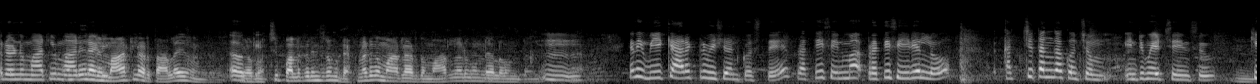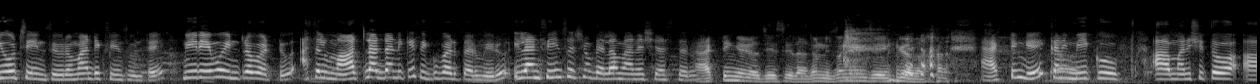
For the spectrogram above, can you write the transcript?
రెండు మాటలు మాట్లాడి మాట్లాడతా అలా ఎవరు వచ్చి పలకరించినప్పుడు డెఫినెట్గా మాట్లాడతాం మాట్లాడకుండా ఎలా ఉంటాను. కానీ మీ క్యారెక్టర్ విషయానికి వస్తే ప్రతి సినిమా ప్రతి సీరియల్లో ఖచ్చితంగా కొంచెం intimate scenes cute scenes romantic scenes ఉంటాయి. మీరేమో ఇంట్రోవర్ట్ అసలు మాట్లాడడానికే సిగ్గుపడతారు మీరు. ఇలాంటి సీన్స్ వచ్చినప్పుడు ఎలా మేనేజ్ చేస్తారు? యాక్టింగ్ చేసేది అదే నిజంగా ఏం చేయం కదా. యాక్టింగే కానీ మీకు ఆ మనిషితో ఆ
